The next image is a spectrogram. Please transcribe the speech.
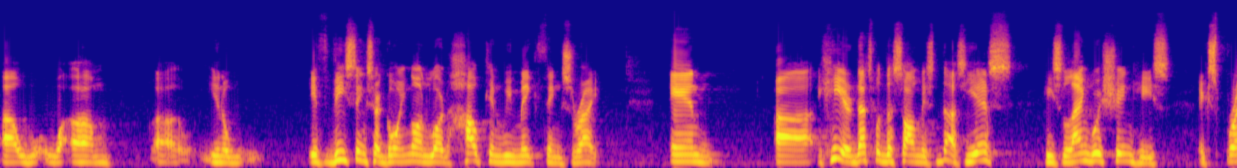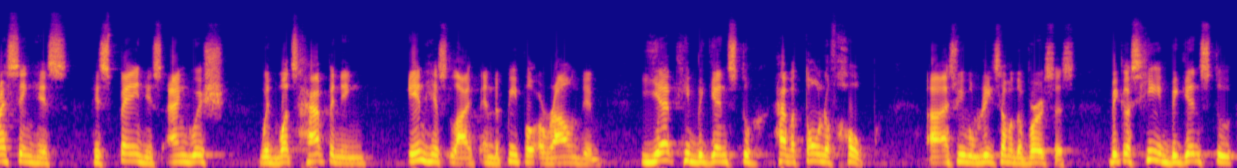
um, uh, you know, if these things are going on, Lord, how can we make things right? And uh, here, that's what the psalmist does. Yes, he's languishing, he's expressing his, his pain, his anguish with what's happening in his life and the people around him. Yet he begins to have a tone of hope, uh, as we will read some of the verses, because he begins to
